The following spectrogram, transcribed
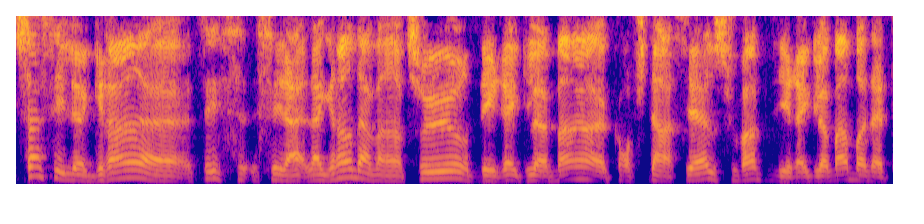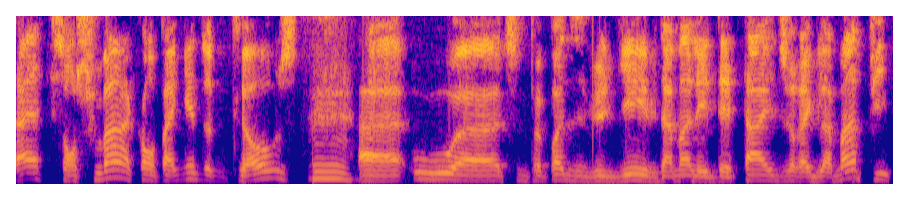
Ça, c'est le grand, euh, c'est la, la, grande aventure des règlements euh, confidentiels, souvent des règlements monétaires qui sont souvent accompagnés d'une clause mm. euh, où tu ne peux pas divulguer évidemment les détails du règlement. Puis,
